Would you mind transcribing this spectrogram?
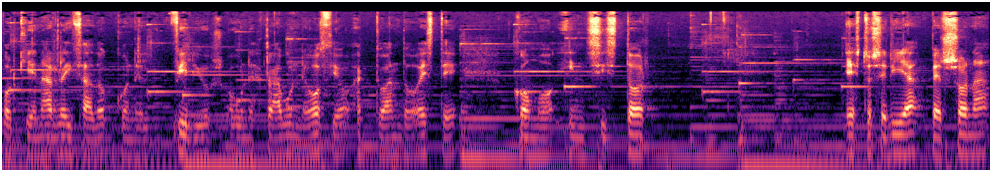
por quien ha realizado con el filius o un esclavo un negocio, actuando este como insistor. Esto sería persona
